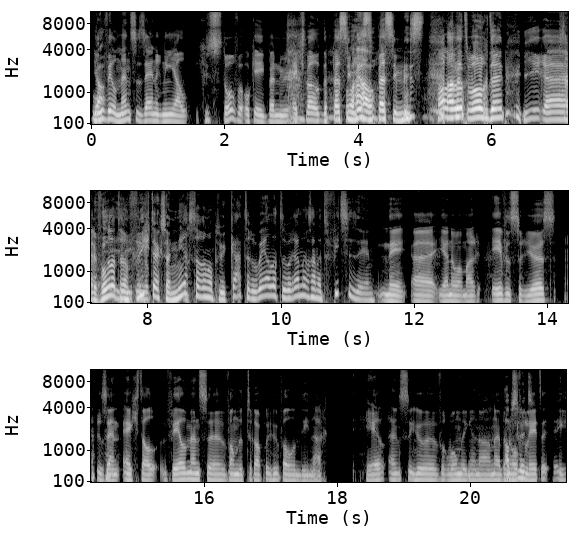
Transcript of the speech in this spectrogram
Ja. Hoeveel mensen zijn er niet al gestorven? Oké, ik ben nu echt wel de pessimist, pessimist Hallo. aan het worden. Hier, eh, Stel je voor dat er een vliegtuig zou neerstorten op het WK terwijl dat de renners aan het fietsen zijn. Nee, Jenno, maar even serieus. Er zijn echt al veel mensen van de trappen gevallen die naar heel ernstige verwondingen aan hebben Absoluut. overleden. Ik,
